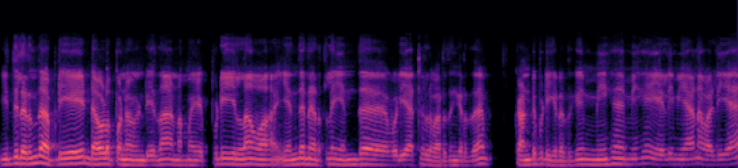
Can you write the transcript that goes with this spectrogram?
இதுல இருந்து அப்படியே டெவலப் பண்ண வேண்டியதுதான். நம்ம எப்படியெல்லாம் வா- எந்த நேரத்துல எந்த வழியாற்றல் வருதுங்கிறத கண்டுபிடிக்கிறதுக்கு மிக மிக எளிமையான வழியை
